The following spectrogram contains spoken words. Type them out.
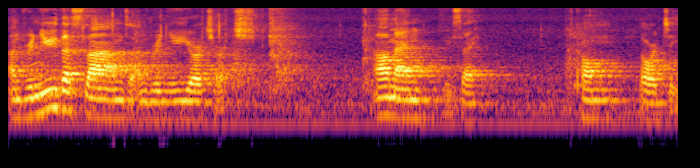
and renew this land and renew your church. Amen, we say. Come, Lord Jesus.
